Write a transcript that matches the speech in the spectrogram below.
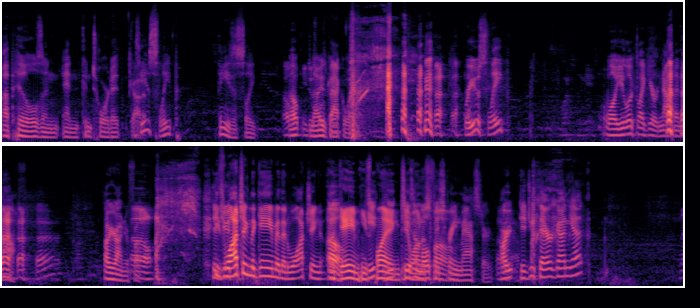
up hills and, and contort it. Got is he it. asleep? I think he's asleep. Oh, Oh, he just no, he's woke up. back away. Were you asleep? Well, you looked like you're not enough. Oh, you're on your phone. Oh. Did he's you- watching the game and then watching a Oh, game he's he- playing he- too he's on a his phone. Oh, multi-screen master. Are, did you Theragun yet? No.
